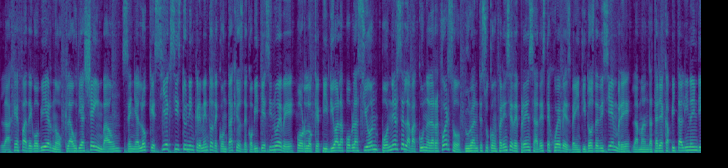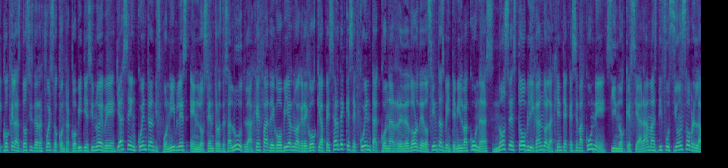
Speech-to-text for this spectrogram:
La jefa de gobierno, Claudia Sheinbaum, señaló que sí existe un incremento de contagios de COVID-19, por lo que pidió a la población ponerse la vacuna de refuerzo. Durante su conferencia de prensa de este jueves 22 de diciembre, la mandataria capitalina indicó que las dosis de refuerzo contra COVID-19 ya se encuentran disponibles en los centros de salud. La jefa de gobierno agregó que a pesar de que se cuenta con alrededor de 220 mil vacunas, no se está obligando a la gente a que se vacune, sino que se hará más difusión sobre la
